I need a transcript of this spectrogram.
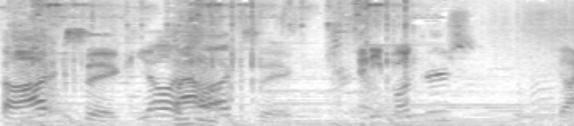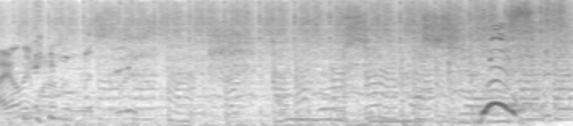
toxic. Y'all are Wow. toxic. Any bunkers? Yeah, I only want. Watch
